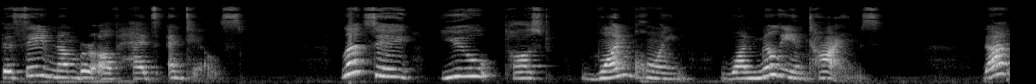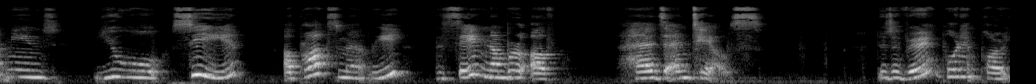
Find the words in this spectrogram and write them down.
the same number of heads and tails. Let's say you tossed one coin one million times. That means you will see approximately the same number of heads and tails. There's a very important part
